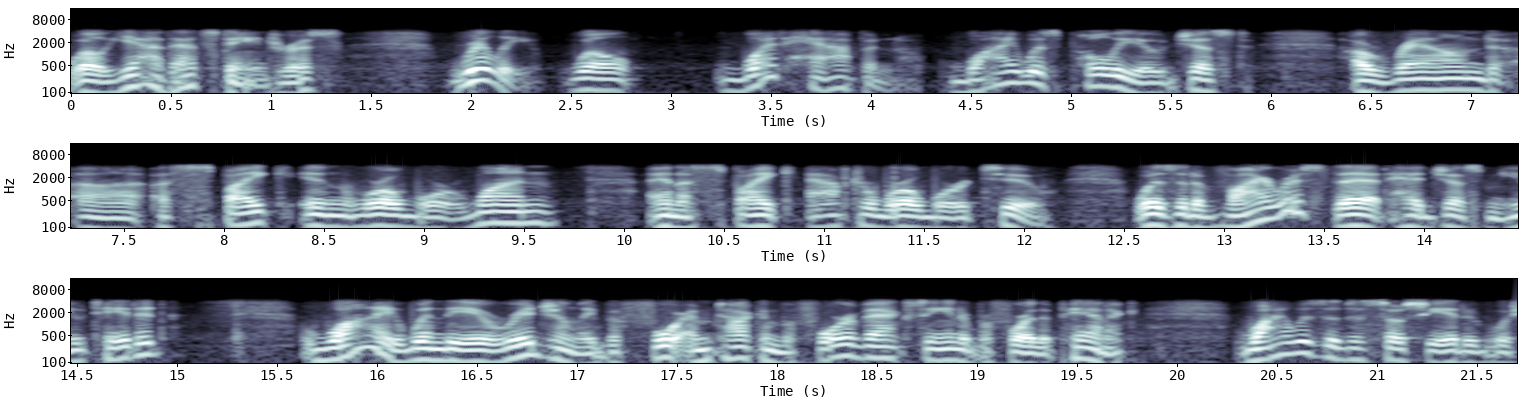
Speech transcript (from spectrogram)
well, yeah, that's dangerous. Really? Well, what happened? Why was polio just around uh, a spike in World War One and a spike after World War Two? Was it a virus that had just mutated? Why, when they originally, before I'm talking before a vaccine or before the panic, why was it associated with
